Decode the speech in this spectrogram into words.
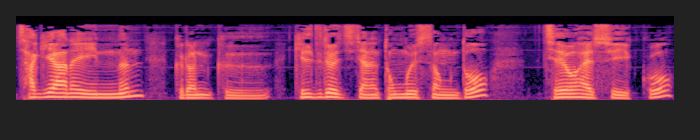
자기 안에 있는 그런 그 길들여지지 않은 동물성도 제어할 수 있고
